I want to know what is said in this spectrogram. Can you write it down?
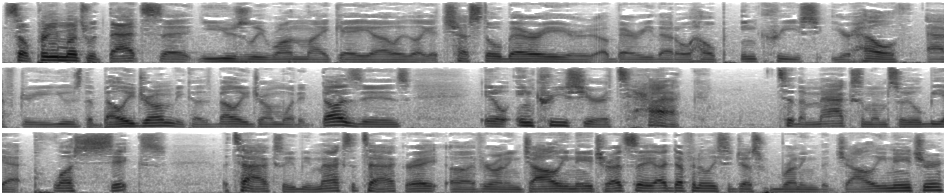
so pretty much with that set, you usually run like a uh, like a chesto berry or a berry that'll help increase your health after you use the belly drum because belly drum what it does is it'll increase your attack to the maximum. So you'll be at plus 6 attack so you'll be max attack right? Uh, if you're running jolly nature I'd say I definitely suggest running the jolly nature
